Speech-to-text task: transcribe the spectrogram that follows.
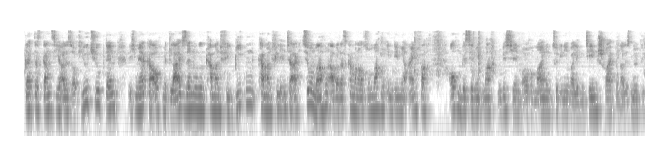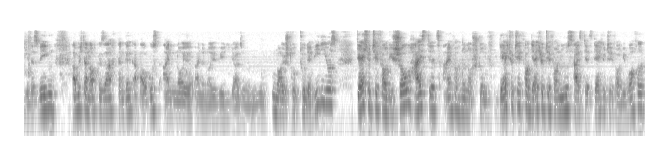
bleibt das Ganze hier alles auf YouTube, denn ich merke auch, mit Live-Sendungen kann man viel bieten, kann man viel Interaktion machen, aber das kann man auch so machen, indem ihr einfach auch ein bisschen mitmacht, ein bisschen eure Meinung zu den jeweiligen Themen schreibt und alles Mögliche. Deswegen habe ich dann auch gesagt, dann gilt ab August eine neue, eine neue Video, also neue Struktur der Videos. Dercho TV die Show heißt jetzt einfach nur noch stumpf Dercho TV. Dercho TV News heißt jetzt Dercho TV die Woche.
